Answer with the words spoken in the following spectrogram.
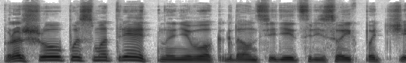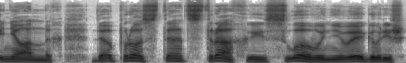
Прошу посмотреть на него, когда он сидит среди своих подчиненных, да просто от страха и слова не выговоришь,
